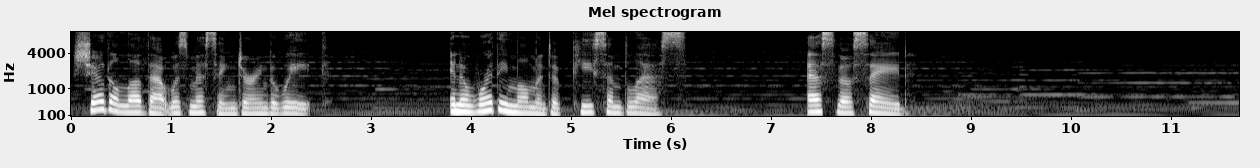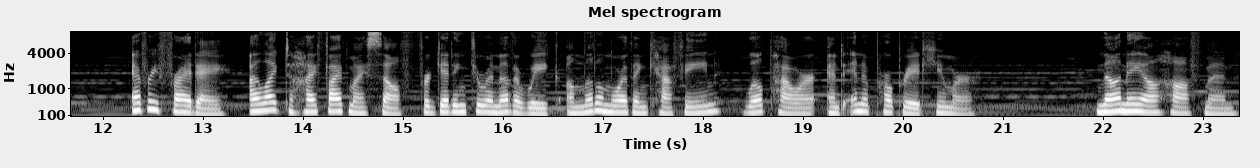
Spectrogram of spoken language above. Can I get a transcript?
Share the love that was missing during the week. In a worthy moment of peace and bliss. Esno Sade. Every Friday, I like to high five myself for getting through another week on little more than caffeine, willpower, and inappropriate humor. Nanea Hoffman.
